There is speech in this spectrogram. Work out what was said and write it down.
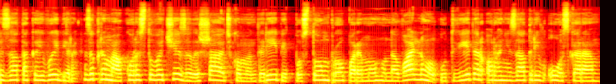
за такий вибір. Зокрема, користувачі залишають коментарі під постом про перемогу Навального у твіттер організаторів Оскара.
